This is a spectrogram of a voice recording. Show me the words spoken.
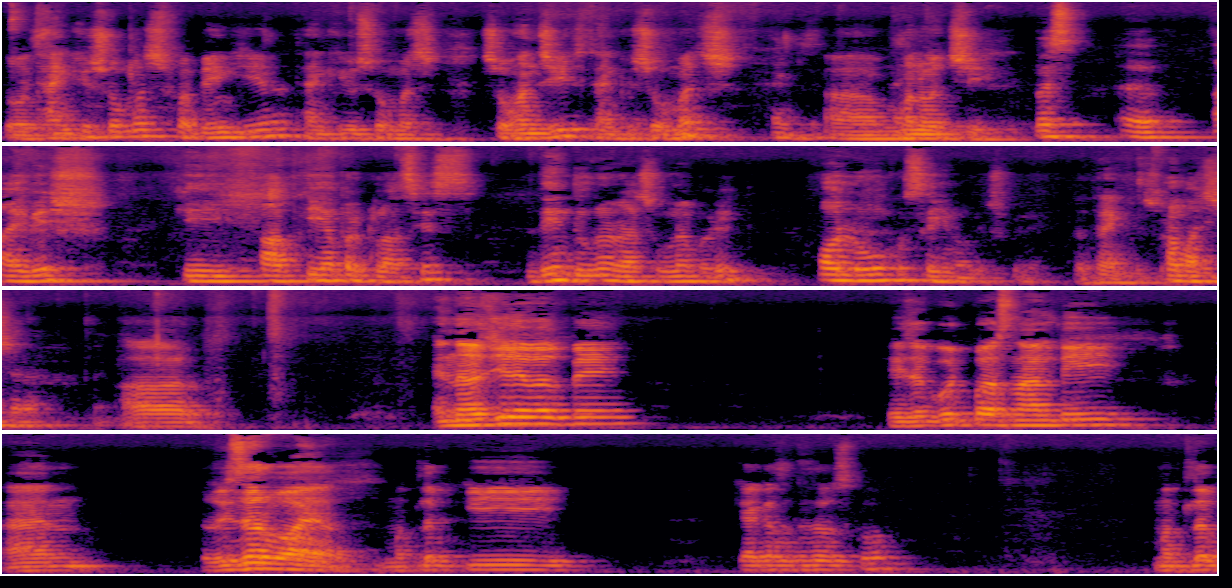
तो thank you so much for being here thank you so much Sohan ji. Thank you so much Manoj ji. बस आई विश कि आपके यहाँ पर क्लासेस दिन दुगना रात चुगना बढ़े और लोगों को सही नॉलेज मिले। थैंक यू सो हमारी मच तरह। और एनर्जी लेवल पे is a good personality and reservoir मतलब कि क्या कह सकते थे उसको? मतलब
